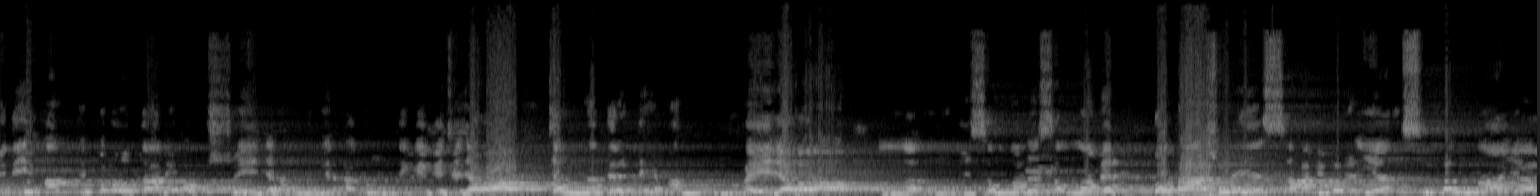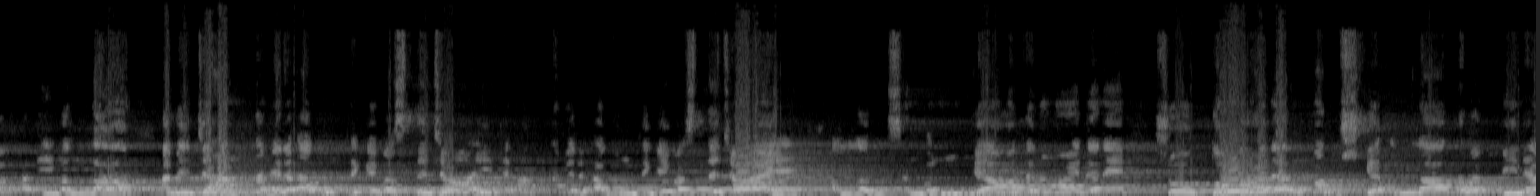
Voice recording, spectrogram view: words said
যদি মানতে পারো তাহলে অবশ্যই জাহান্নামের আগুন থেকে বেঁচে যাওয়া জান্নাতের মেহমান হয়ে যাওয়া আল্লাহ নবী সাল্লাল্লাহু আলাইহি সাল্লামের কথা শুনে সাহাবী বলেন ইয়া রাসূলুল্লাহ ইয়া হাবিবাল্লাহ আমি জাহান্নামের আগুন থেকে বাঁচতে চাই জাহান্নামের আগুন থেকে বাঁচতে চাই আল্লাহ রাসূল বলেন, কিয়ামতের ময়দানে 70 হাজার মানুষকে আল্লাহ তাআলা বিনা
